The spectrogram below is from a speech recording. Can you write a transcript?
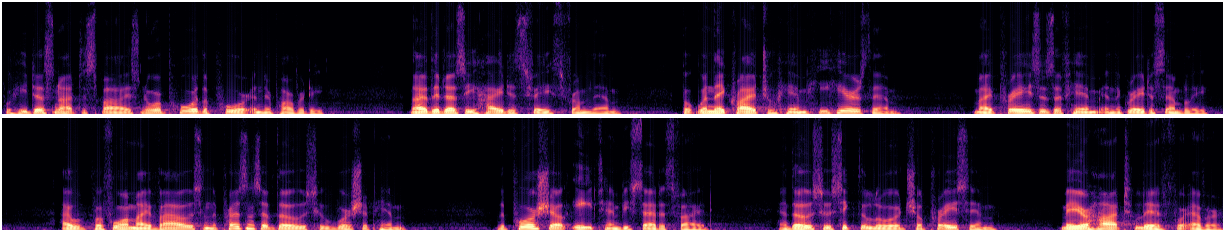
for he does not despise nor abhor the poor in their poverty. Neither does he hide his face from them. But when they cry to him, he hears them. My praise is of him in the great assembly. I will perform my vows in the presence of those who worship him. The poor shall eat and be satisfied and those who seek the Lord shall praise him. May your heart live forever.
